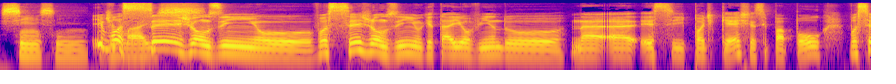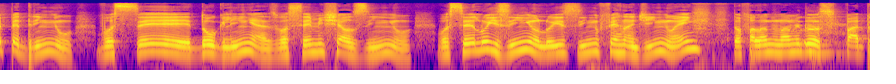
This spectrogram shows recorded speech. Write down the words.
Sim, sim. E demais. você, Joãozinho? Você, Joãozinho, que tá aí ouvindo na, uh, esse podcast, esse papou, você, Pedrinho, você, Douglinhas, você, Michelzinho, você, Luizinho, Luizinho Fernandinho, hein? Tô falando o nome dos patrões,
